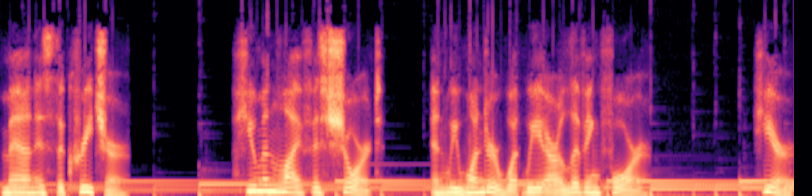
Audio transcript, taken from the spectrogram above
man is the creature. Human life is short, and we wonder what we are living for. Here,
